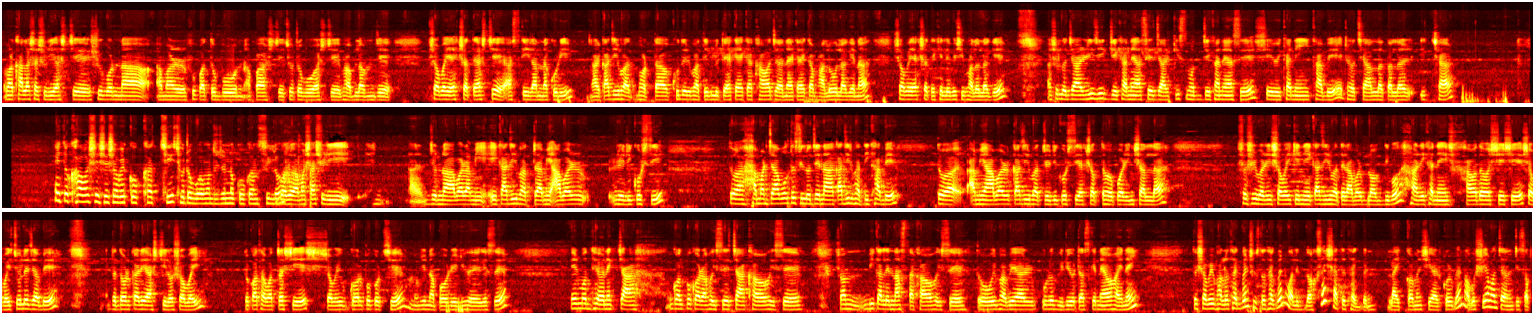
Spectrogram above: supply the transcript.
আমার খালা শাশুড়ি আসছে, সুবর্ণা, আমার ফুপাতো বোন, আপা আসছে, ছোটো বউ আসছে, ভাবলাম যে সবাই একসাথে আসছে আজকেই রান্না করি। আর কাজির ভাত ভর্তা খুদের ভাত এগুলো তো একা একা খাওয়া যায় না একা একা ভালোও লাগে না। সবাই একসাথে খেলে বেশি ভালো লাগে। আসলে যার রিজিক যেখানে আছে যার কিসমত যেখানে আছে সে ওইখানেই খাবে। এটা হচ্ছে আল্লাহ তাল্লার ইচ্ছা। এই তো খাওয়া শেষে সবাই কোক খাচ্ছি। ছোট বউ আমাদের জন্য কোক আনছিল। বড় আমার শাশুড়ি জন্য আবার আমি এই কাজির ভাতটা আমি আবার রেডি করছি। তো আমার যা বলতেছিল যে, না, কাজির ভাতই খাবে। তো আমি আবার কাজির ভাত রেডি করছি এক সপ্তাহ পর ইনশাল্লাহ শ্বশুরবাড়ির সবাইকে নিয়ে কাজির ভাতের আবার ব্লগ দিব। আর এখানে খাওয়া দাওয়া শেষে সবাই চলে যাবে। একটা দরকারে আসছিল সবাই। তো কথাবার্তা শেষ, সবাই গল্প করছে। মুজিনাপাও রেডি হয়ে গেছে। এর মধ্যে অনেক চা, গল্প করা হয়েছে, চা খাওয়া হয়েছে। বিকালের নাস্তা খাওয়া হয়েছে। তো ওইভাবে আর পুরো ভিডিওটা আজকে নেওয়া হয় নাই। তো সবাই ভালো থাকবেন, সুস্থ থাকবেন, ওয়ালিদ ব্লগসের সাথে থাকবেন। লাইক কমেন্ট শেয়ার করবেন। অবশ্যই আমার চ্যানেলটি সাবস্ক্রাইব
